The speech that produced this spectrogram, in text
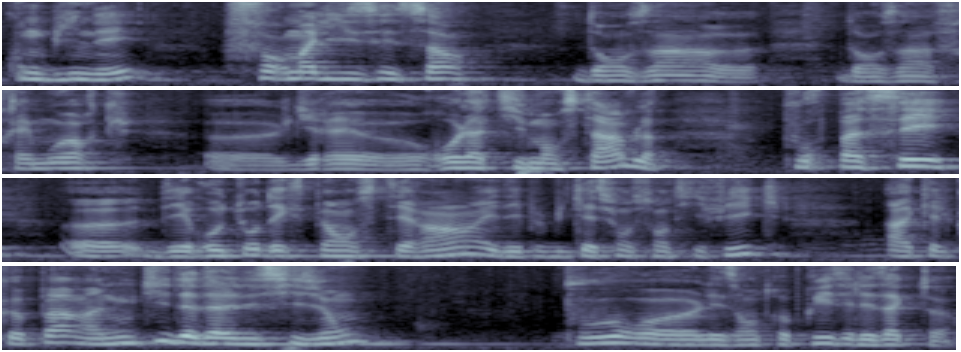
combiner formaliser ça dans un, euh, dans un framework, euh, je dirais, euh, relativement stable, pour passer des retours d'expérience terrain et des publications scientifiques à quelque part un outil d'aide à la décision pour les entreprises et les acteurs.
